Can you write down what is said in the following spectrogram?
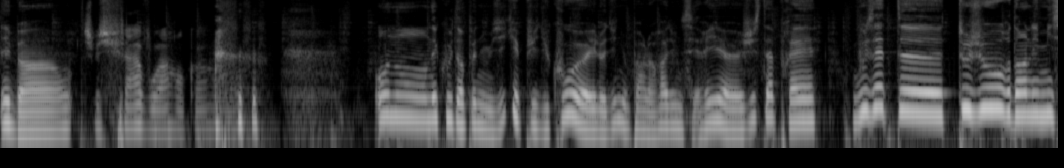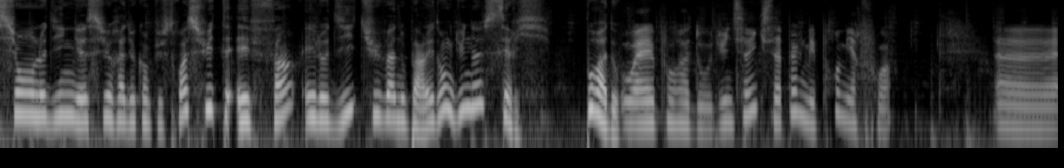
Eh ben, je me suis fait avoir encore. on, on écoute un peu de musique et puis du coup, euh, Elodie nous parlera d'une série juste après. Vous êtes toujours dans l'émission Loading sur Radio Campus 3, suite et fin. Elodie, tu vas nous parler donc d'une série pour ados. Ouais, pour ados, d'une série qui s'appelle Mes premières fois. Euh,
